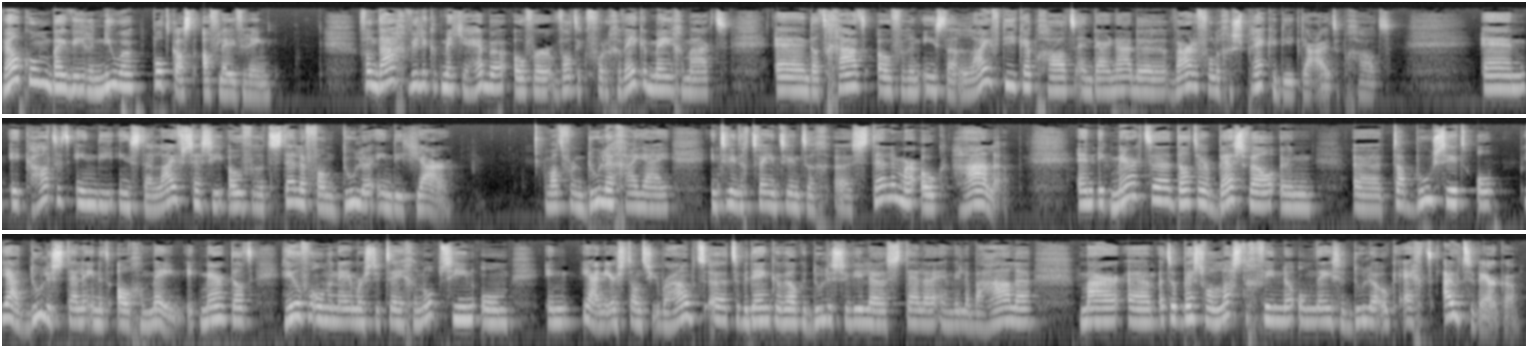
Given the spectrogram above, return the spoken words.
Welkom bij weer een nieuwe podcastaflevering. Vandaag wil ik het met je hebben over wat ik vorige week heb meegemaakt. En dat gaat over een Insta Live die ik heb gehad en daarna de waardevolle gesprekken die ik daaruit heb gehad. En ik had het in die Insta Live sessie over het stellen van doelen in dit jaar. Wat voor doelen ga jij in 2022 uh, stellen, maar ook halen? En ik merkte dat er best wel een uh, taboe zit op ja, doelen stellen in het algemeen. Ik merk dat heel veel ondernemers er tegenop zien om in, ja, in eerste instantie überhaupt uh, te bedenken welke doelen ze willen stellen en willen behalen. Maar uh, het ook best wel lastig vinden om deze doelen ook echt uit te werken.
